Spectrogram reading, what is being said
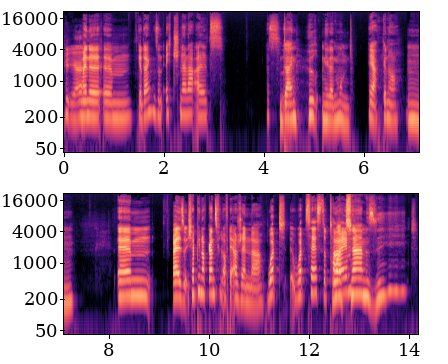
Ja. Meine ähm, Gedanken sind echt schneller als, als äh, dein Hirn. Nee, dein Mund. Ja, genau. Mhm. Ähm, also, ich habe hier noch ganz viel auf der Agenda. What, what says the time? What time is it?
